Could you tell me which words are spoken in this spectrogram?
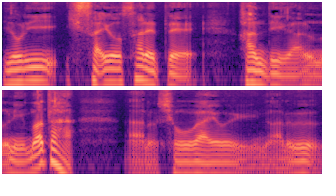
より被災をされてハンディがあるのにまたあの障害のある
